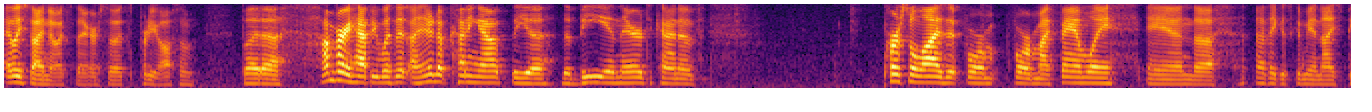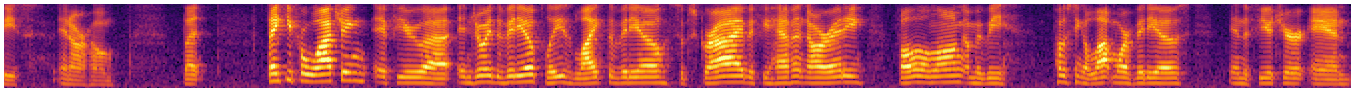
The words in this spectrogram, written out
at least I know it's there, so it's pretty awesome. But uh, I'm very happy with it. I ended up cutting out the uh, the B in there to kind of personalize it for for my family, and uh, I think it's gonna be a nice piece in our home. But thank you for watching. If you uh, enjoyed the video, please like the video, subscribe if you haven't already, follow along. I'm gonna be posting a lot more videos in the future, and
